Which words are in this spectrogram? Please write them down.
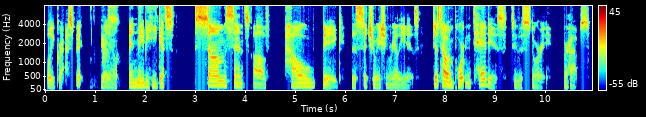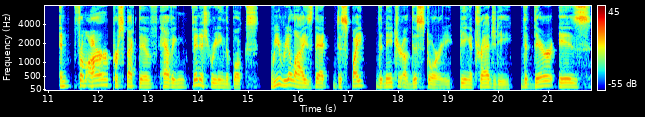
fully grasp it. Yes. You know, and maybe he gets some sense of how big the situation really is just how important Ted is to this story, perhaps. And from our perspective, having finished reading the books, we realize that despite the nature of this story being a tragedy, that there is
